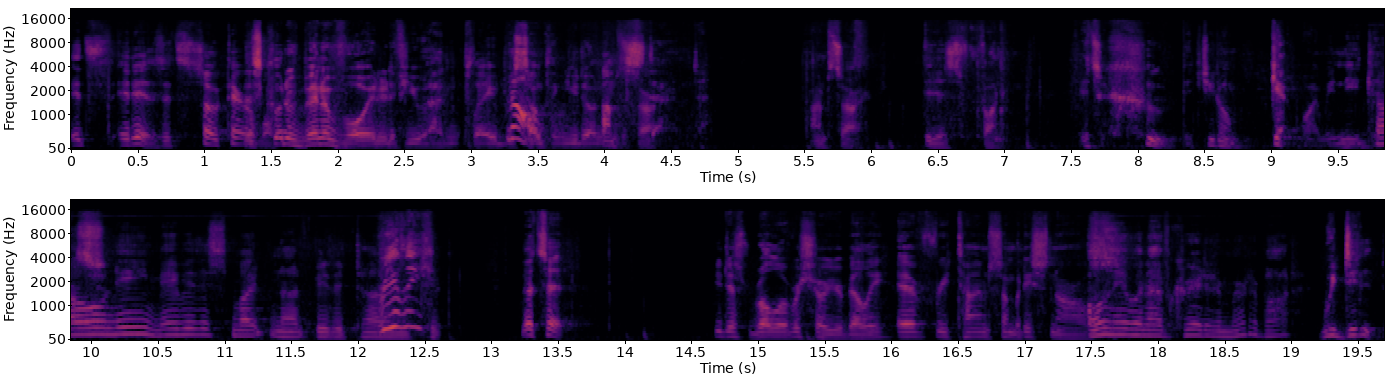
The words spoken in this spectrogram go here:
It's. It is. It's so terrible. This could have been avoided if you hadn't played with No, something you don't I'm understand. sorry. I'm sorry. It is funny. It's a hoot that you don't get why we need this. Tony, maybe this might not be the time. Really? to- That's it. You just roll over, show your belly every time somebody snarls. Only when I've created a murder bot. We didn't.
